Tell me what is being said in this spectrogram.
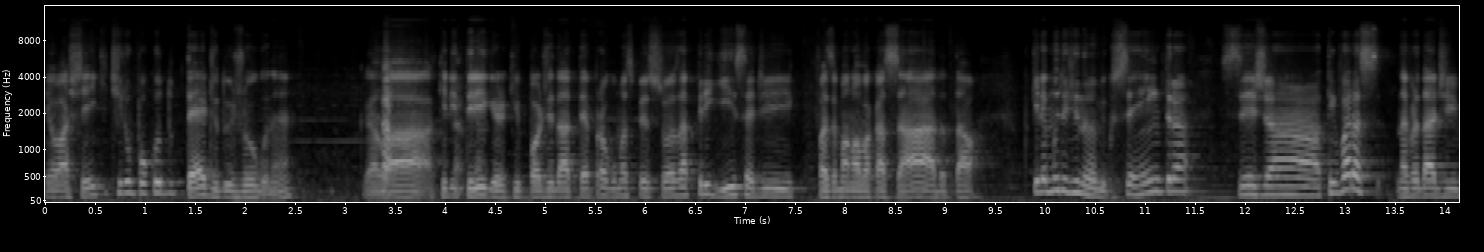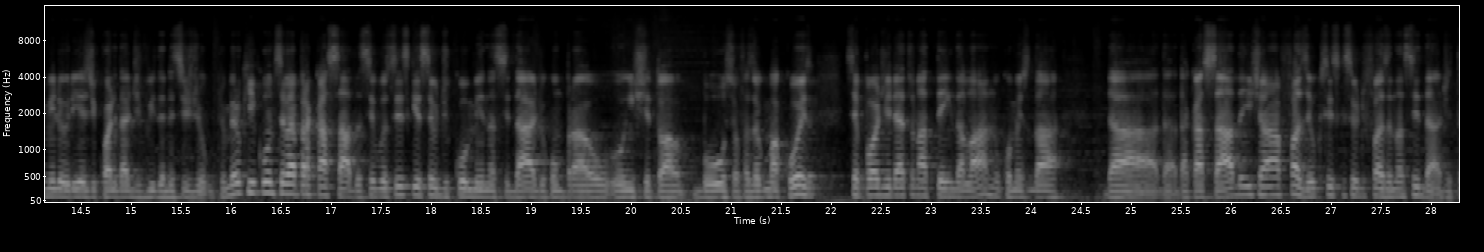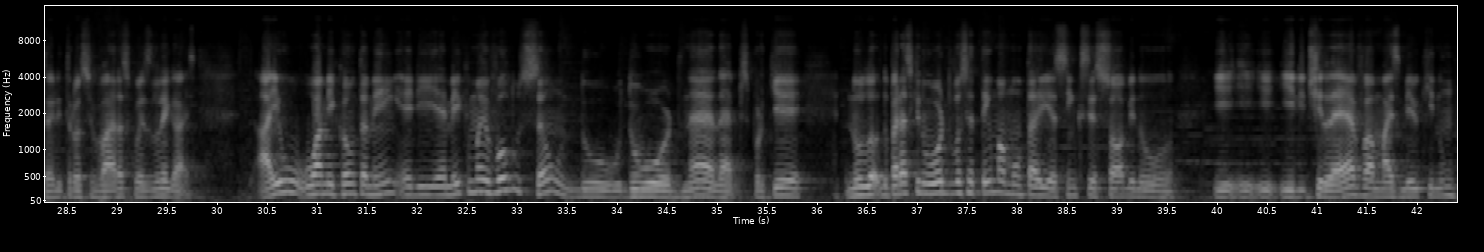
Eu achei que tira um pouco do tédio do jogo, né? Aquela, aquele trigger que pode dar até para algumas pessoas a preguiça de fazer uma nova caçada tal. Porque ele é muito dinâmico. Você entra, seja tem várias, na verdade, melhorias de qualidade de vida nesse jogo. Primeiro que quando você vai para caçada, se você esqueceu de comer na cidade ou comprar ou, ou encher tua bolsa ou fazer alguma coisa, você pode ir direto na tenda lá no começo da, da, da, da caçada e já fazer o que você esqueceu de fazer na cidade. Então ele trouxe várias coisas legais. Aí o, o, Amicão também, ele é meio que uma evolução do, do World, né, Leps? Porque no, parece que no World você tem uma montaria assim que você sobe no. E, e, e ele te leva, mas meio que num,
